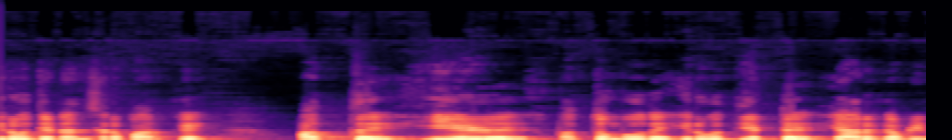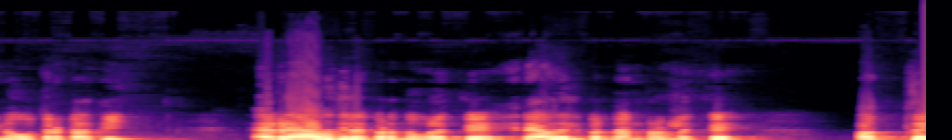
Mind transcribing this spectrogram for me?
இருபத்தி எட்டாம் தேதி சிறப்பாக இருக்குது பத்து ஏழு பத்தொம்போது இருபத்தி எட்டு யாருக்கு அப்படின்னா உத்திரட்டாதி ரேவதியில் பிறந்தவங்களுக்கு ரேவதியில் பிறந்த நண்பர்களுக்கு பத்து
